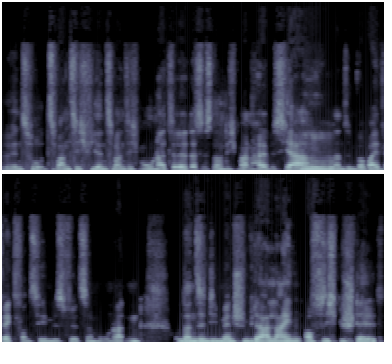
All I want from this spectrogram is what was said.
wenn 20, 24 Monate, das ist noch nicht mal ein halbes Jahr. Mhm. Dann sind wir weit weg von 10 bis 14 Monaten. Und dann sind die Menschen wieder allein auf sich gestellt.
